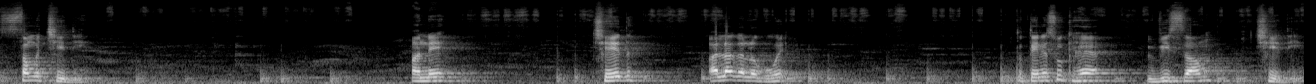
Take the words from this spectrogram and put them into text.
સમછેદી. અને છેદ અલગ અલગ હોય, તો તેને શું કહેવાય? વિષમ છેદી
